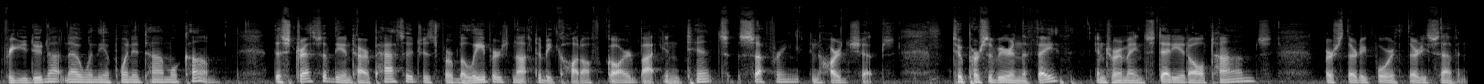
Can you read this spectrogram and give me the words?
for you do not know when the appointed time will come. The stress of the entire passage is for believers not to be caught off guard by intense suffering and hardships, to persevere in the faith and to remain steady at all times. Verse 34 37.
